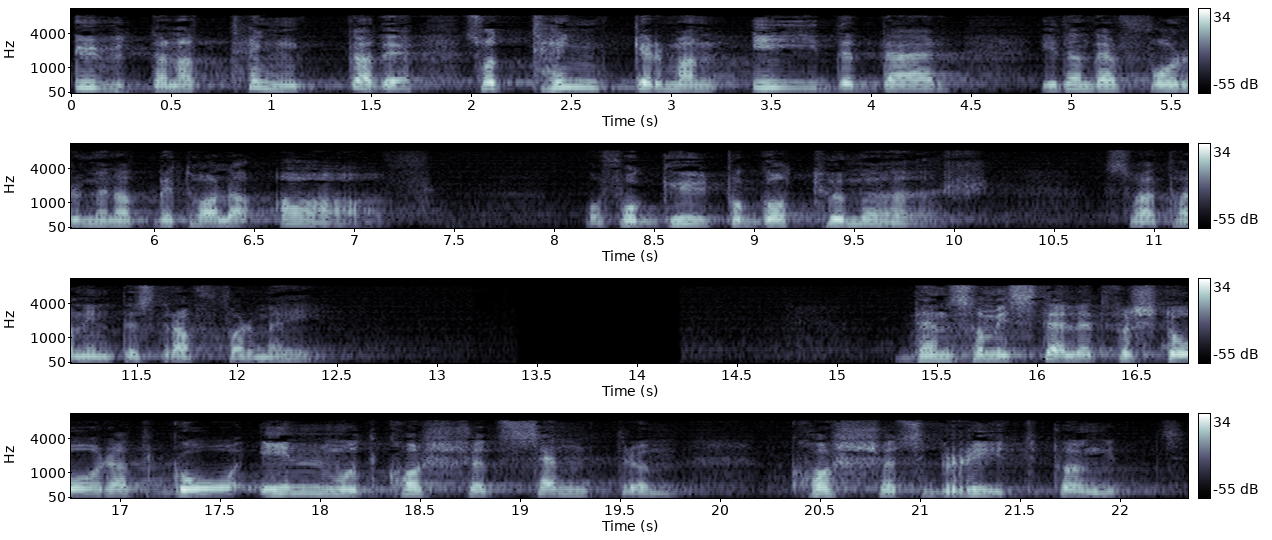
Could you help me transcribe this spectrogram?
utan att tänka det, så tänker man i det där, i den där formen att betala av och få Gud på gott humör så att han inte straffar mig. Den som istället förstår att gå in mot korsets centrum, korsets brytpunkt,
